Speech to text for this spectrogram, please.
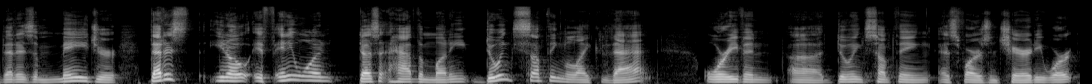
That is a major. That is, you know, if anyone doesn't have the money, doing something like that, or even uh, doing something as far as in charity work,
